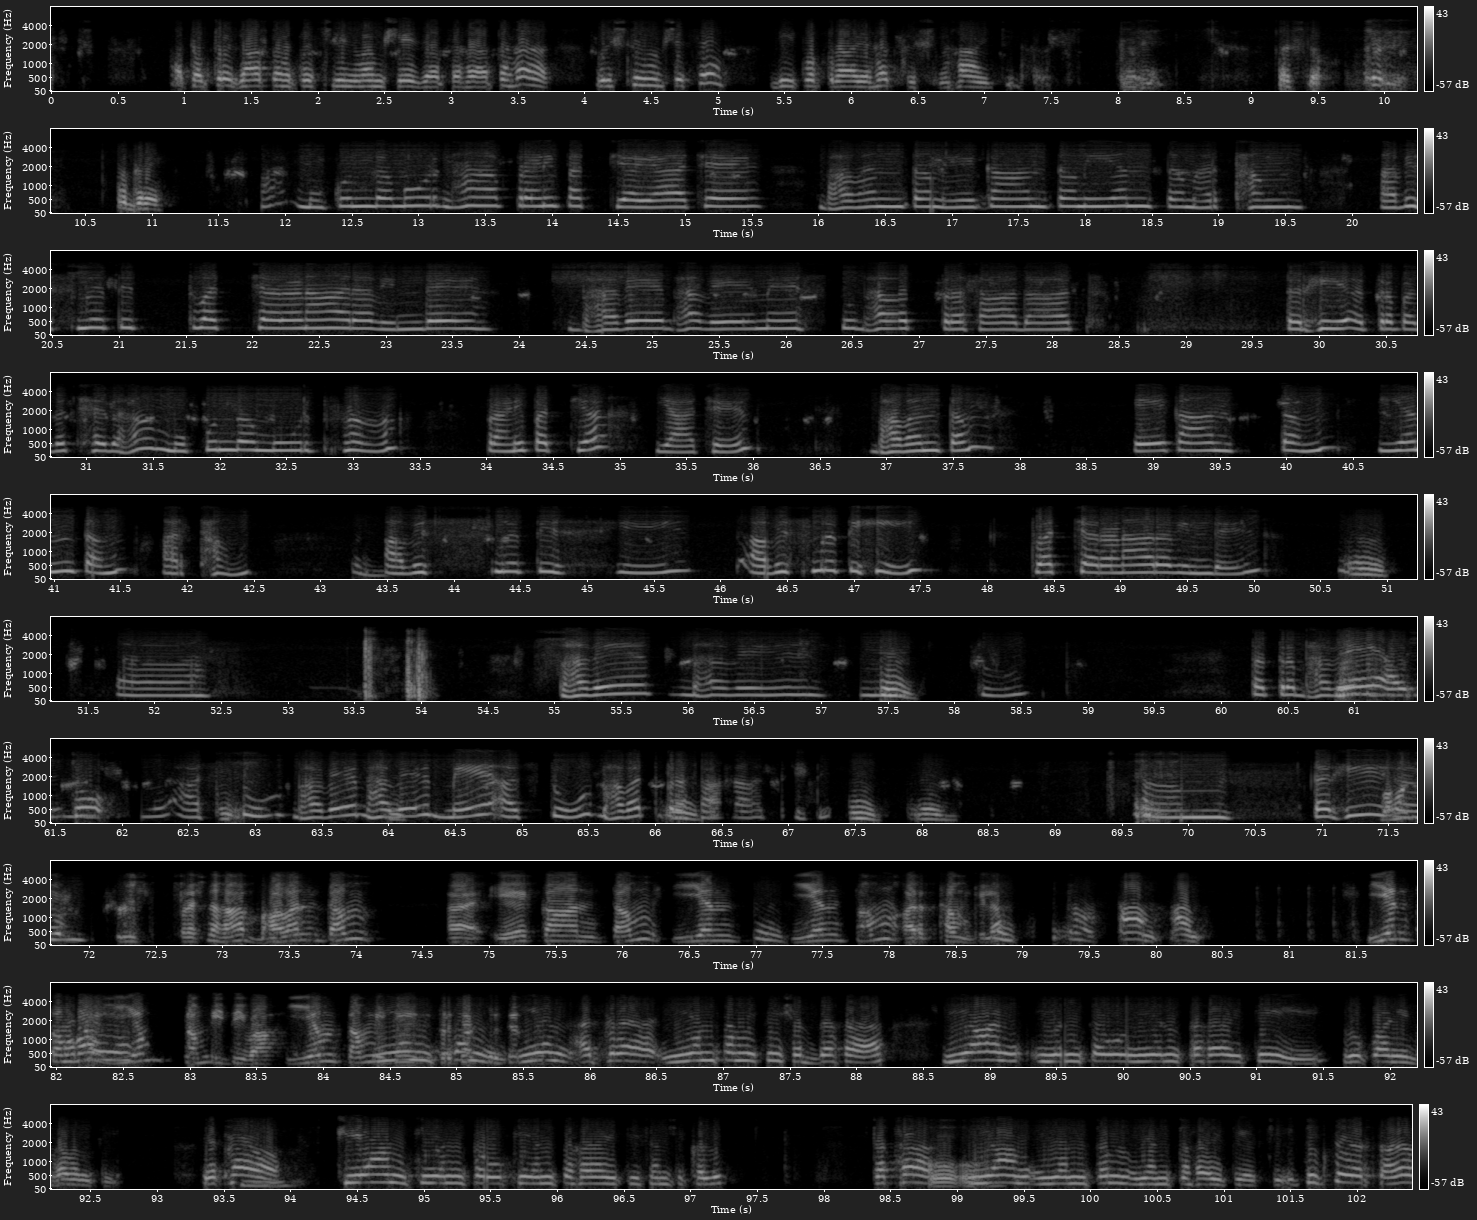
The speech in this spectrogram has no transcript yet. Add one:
तत्र जातः, तस्मिन् वंशे जातः, अतः वृष्णिवंशस्य दीपप्रायः कृष्णः इति भवति। अस्तु। अग्रे। मुकुन्दमूर्ध्ना प्रणिपत्यया चे भवन्तमेकान्तमियन्तमर्थम् अविस्मृतित्वच्चरणारविन्दे। भवे भवे मेस्तु भवत्प्रसादात्। तर्हि अत्र पदच्छेदः मुकुन्दमूर्ध्ना प्रणिपत्य याचे भवन्तम् एकान्तम् इयन्तम् अर्थम् अविस्मृतिः अविस्मृतिः त्वच्चरणारविन्दे भवे भवे तु तत्र भवे अस्तु। अस्तु भवे भवे मे अस्तु भवत्प्रसादात् इति। तर्हि प्रश्नः भवन्तम् एकान्तम् इयन्तम् अर्थं किल? आम् आम्। इयन्तं वा इयं तम् इति वा? इयं तम् इति पृथक् पृथक्। अत्र इयन्तम् इति शब्दः इयान् इयन्तौ इयन्तः इति रूपाणि भवन्ति। यथा कियान् कियन्तौ कियन्तः इति सन्ति खलु? तथा इयान् इयन्तम् इयन्तः इति अस्ति। इत्युक्ते अर्थः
